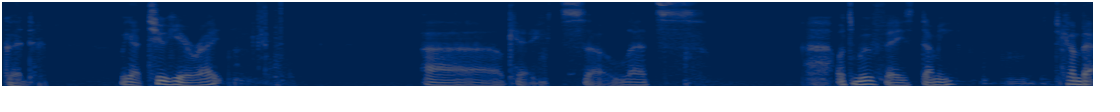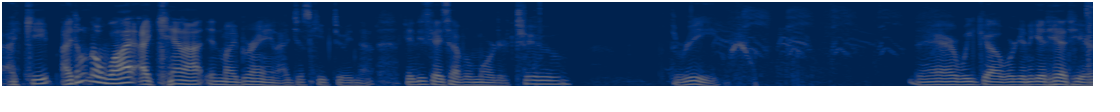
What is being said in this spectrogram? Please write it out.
Good. We got two here, right? Uh, okay. So let's. Let's move phase, dummy. To come back. I keep. I don't know why I cannot in my brain. I just keep doing that. Okay, these guys have a mortar. Two, three. There we go. We're going to get hit here.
